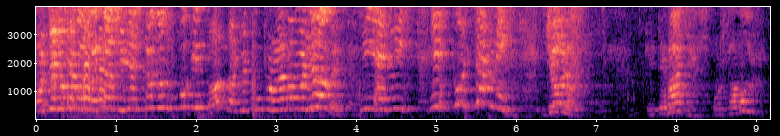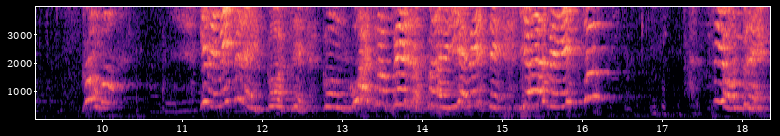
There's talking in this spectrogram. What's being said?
¿Por qué no te vas a casa y descansas un poquito? Anda, que tengo un problema muy grave. Mira, Luis, escúchame. Llora. Que te vayas, por favor. ¿Cómo? ¿Que me meto en el coche con cuatro perros para venir a verte y ahora me echas? Hombre.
